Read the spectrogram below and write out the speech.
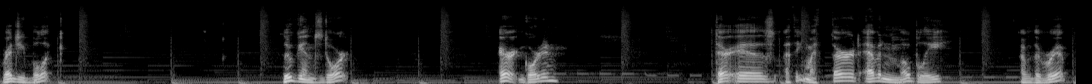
Reggie Bullock, Luguentz Dort, Eric Gordon. There is, I think, my third Evan Mobley of the RIP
